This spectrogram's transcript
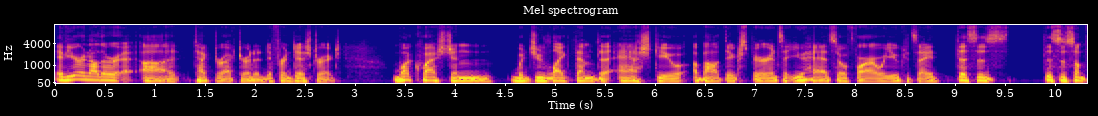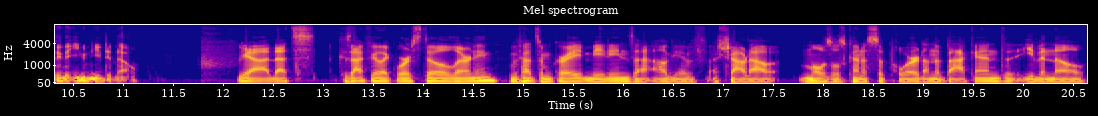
if you're another uh, tech director at a different district, what question would you like them to ask you about the experience that you had so far where you could say this is this is something that you need to know yeah, that's because I feel like we're still learning. We've had some great meetings. I'll give a shout out Mosyle's kind of support on the back end, even though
